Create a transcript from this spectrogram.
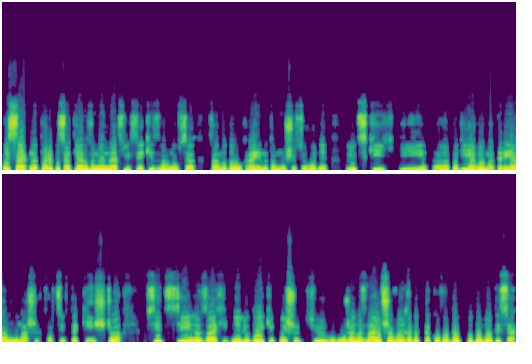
писати не переписати. Я розумію Netflix, який звернувся саме до України, тому що сьогодні людський і е, подієвий матеріал у наших творців такий, що всі ці е, західні люди, які пишуть, е, вже не знають, що вигадати такого, де подивитися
